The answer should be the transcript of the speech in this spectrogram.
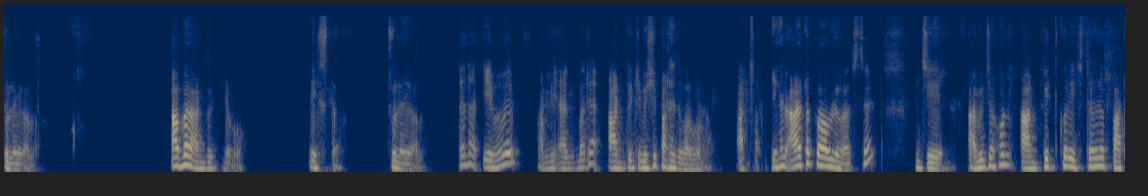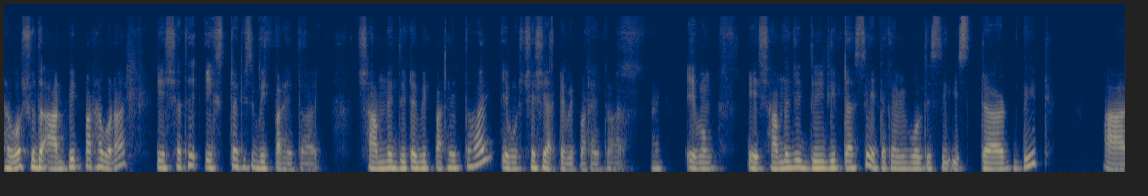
চলে গেল। আবার আট বিট নেব এক্সট্রা চলে গেল। তাই না? এভাবে আমি একবারে আট বিটের বেশি পাঠাতে পারব না। আচ্ছা এখানে আরেকটা প্রবলেম আসছে যে আমি যখন আট বিট করে এক্সট্রা করে পাঠাবো শুধু আট বিট পাঠাবো না এর সাথে এক্সট্রা কিছু বিট পাঠাইতে হয়। সামনে দুইটা বিট পাঠাইতে হয় এবং শেষে একটা বিট পাঠাইতে হয়। এবং এই সামনে যে দুই বিটটা আছে এটাকে আমি বলতেছি স্টার্ট বিট আর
